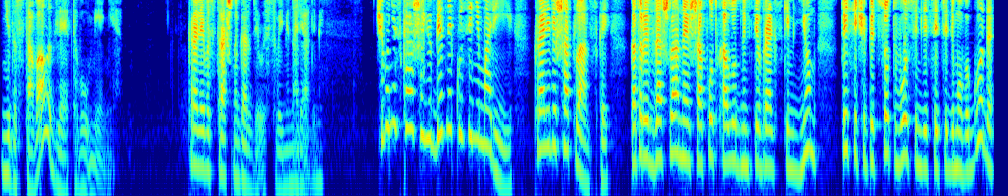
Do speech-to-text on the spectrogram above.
не доставало для этого умения. Королева страшно гордилась своими нарядами. Чего не скажешь о ее бедной кузине Марии, королеве шотландской, которая взошла на эшафот холодным февральским днем 1587 года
